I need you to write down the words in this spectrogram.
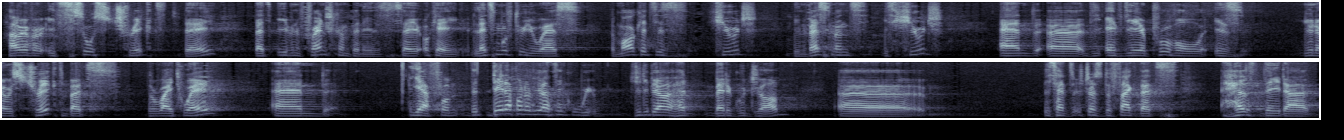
However, it's so strict today that even French companies say, okay, let's move to US. The market is huge, the investment is huge, and uh, the FDA approval is, you know, strict, but the right way. And yeah, from the data point of view, I think we, GDPR had made a good job. Uh, besides just the fact that health data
